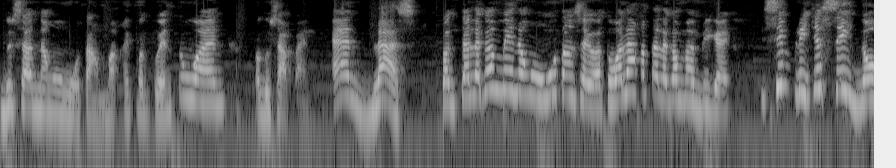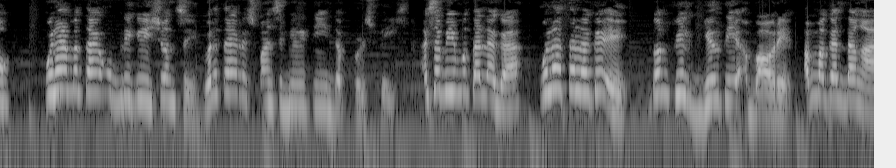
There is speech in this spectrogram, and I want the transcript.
do sa nangungutang. Makipagkwentuhan, pag-usapan. And last, pag talagang may nangungutang sa'yo at wala ka talagang mabigay, simply just say no. Wala naman tayong obligations eh. Wala tayong responsibility in the first place. Ang sabihin mo talaga, wala talaga eh. Don't feel guilty about it. Ang maganda nga,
